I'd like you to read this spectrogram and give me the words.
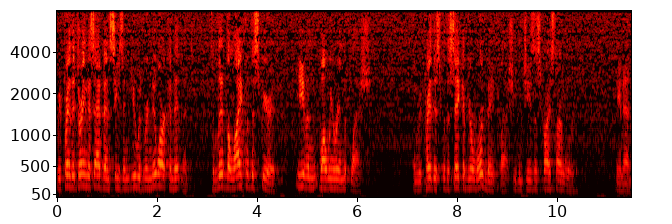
We pray that during this Advent season, you would renew our commitment to live the life of the Spirit, even while we were in the flesh. And we pray this for the sake of your Word made flesh, even Jesus Christ our Lord. Amen.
